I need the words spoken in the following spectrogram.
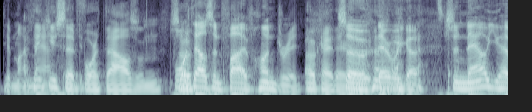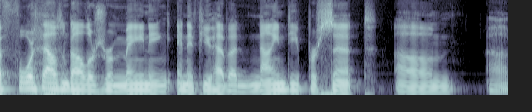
did my I math. think you said four thousand. Four thousand five hundred. Okay, there so there we go. So now you have four thousand dollars remaining, and if you have a ninety percent um, uh,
